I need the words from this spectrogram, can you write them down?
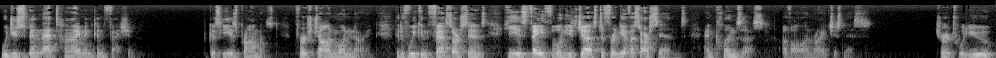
Would you spend that time in confession? Because He has promised 1 John 1 9, that if we confess our sins, he is faithful and he is just to forgive us our sins and cleanse us of all unrighteousness. Church, will you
